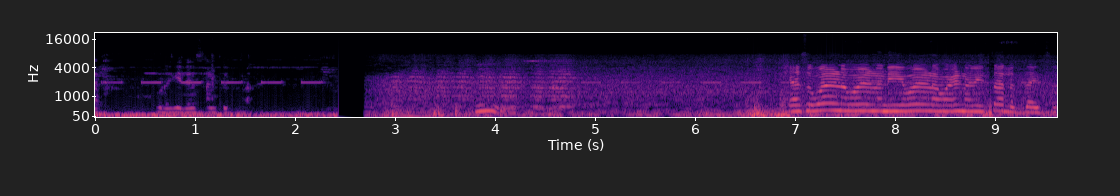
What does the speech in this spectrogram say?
चला पुढे गेल्यावर सांगते तुम्हाला हम्म. असं वळणं वळणाने वळणं वळणाने चालत जायचं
